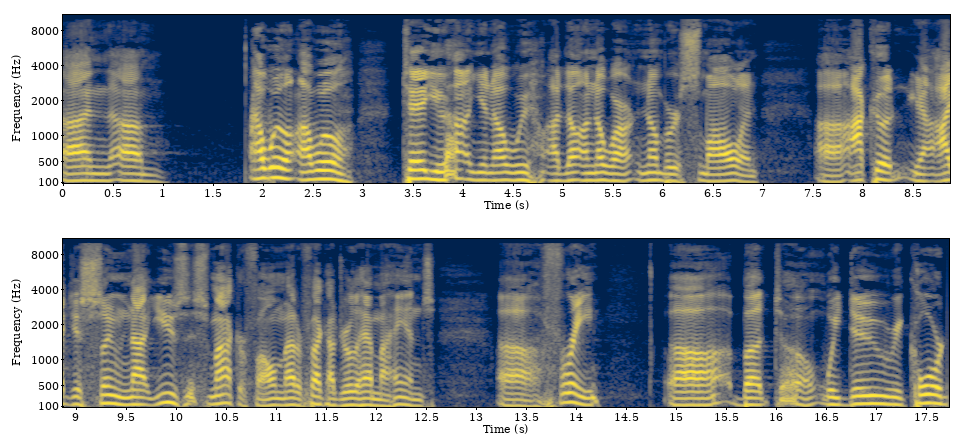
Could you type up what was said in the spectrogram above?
uh, and um, I will I will tell you, uh, you know, we I, I know our number is small, and uh, I could, you know, I just soon not use this microphone. Matter of fact, I'd rather have my hands uh, free. Uh, but uh, we do record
